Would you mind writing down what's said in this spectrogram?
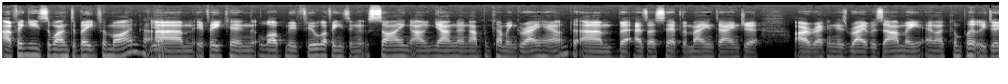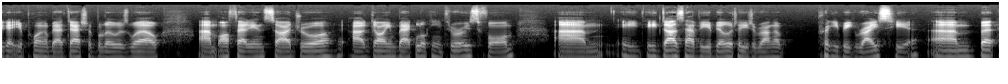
I think he's the one to beat for mine. Yeah. Um, if he can lob midfield, I think he's an exciting uh, young and up and coming greyhound. Um, but as I said, the main danger I reckon is Ravers Army, and I completely do get your point about Dash of Blue as well. Um, off that inside draw, uh, going back looking through his form, um, he he does have the ability to run a pretty big race here. Um, but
